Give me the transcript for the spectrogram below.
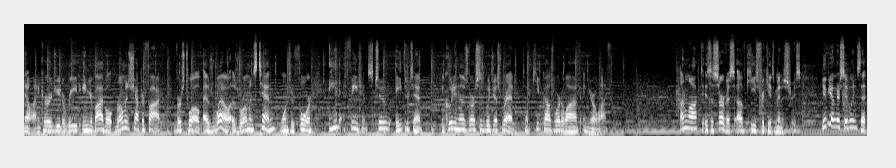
Now, I'd encourage you to read in your Bible Romans chapter 5, verse 12, as well as Romans 10, 1 through 4, and Ephesians 2, 8 through 10, including those verses we just read to help keep God's Word alive in your life. Unlocked is a service of Keys for Kids Ministries. Do you have younger siblings that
